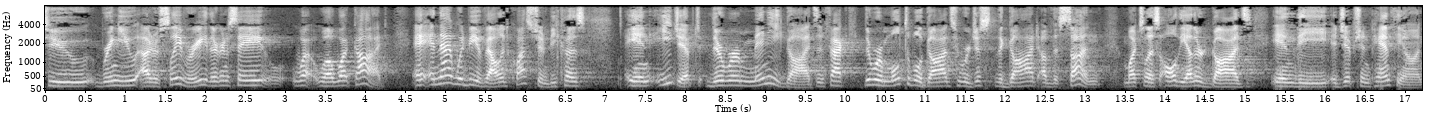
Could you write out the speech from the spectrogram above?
to bring you out of slavery, they're going to say, well, what God? And that would be a valid question because in Egypt, there were many gods. In fact, there were multiple gods who were just the god of the sun, much less all the other gods in the Egyptian pantheon.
